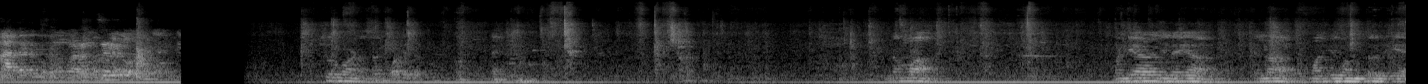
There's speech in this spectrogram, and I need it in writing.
ಮಾತಾಡೋದು ನಮ್ಮ ಮಂಡ್ಯ ಜಿಲ್ಲೆಯ ಎಲ್ಲ ಮಾಧ್ಯಮ ಮಿತ್ರರಿಗೆ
